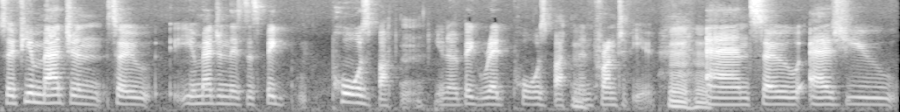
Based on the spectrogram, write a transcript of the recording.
So if you imagine, so you imagine there's this big pause button, you know, big red pause button mm. in front of you, mm-hmm. and so as you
